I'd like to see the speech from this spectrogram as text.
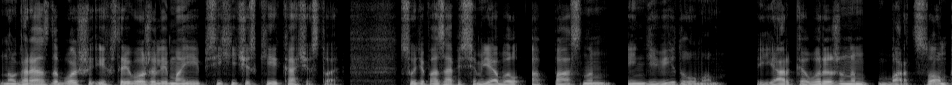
Но гораздо больше их встревожили мои психические качества — Судя по записям, я был опасным индивидуумом, ярко выраженным борцом,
